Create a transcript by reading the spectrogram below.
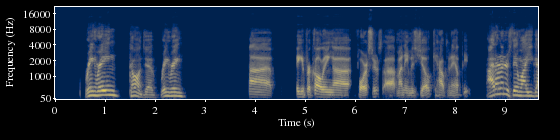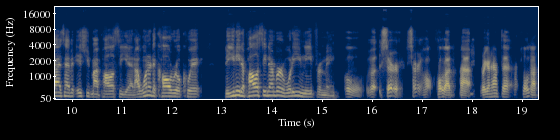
ring ring come on joe ring ring uh Thank you for calling uh, Foresters. Uh, my name is Joe. How can I help you? I don't understand why you guys haven't issued my policy yet. I wanted to call real quick. Do you need a policy number or what do you need from me? Oh, uh, sir, sir, hold, hold on. Uh, we're going to have to hold on.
